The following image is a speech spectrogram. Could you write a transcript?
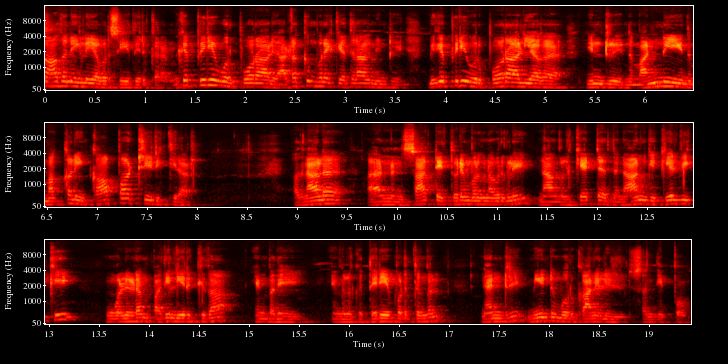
சாதனைகளை அவர் செய்திருக்கிறார். மிகப்பெரிய ஒரு போராளி அடக்குமுறைக்கு எதிராக நின்று மிகப்பெரிய ஒரு போராளியாக நின்று இந்த மண்ணை இந்த மக்களையும் காப்பாற்றியிருக்கிறார். அதனால் அண்ணன் சாட்டை துறைமுருகன் அவர்களே நாங்கள் கேட்ட இந்த நான்கு கேள்விக்கு உங்களிடம் பதில் இருக்குதா என்பதை எங்களுக்கு தெரியப்படுத்துங்கள். நன்றி. மீண்டும் ஒரு காணொலியில் சந்திப்போம்.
